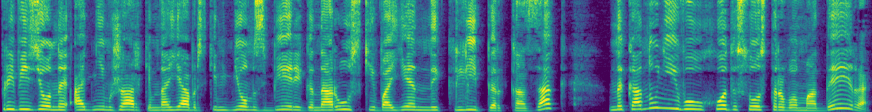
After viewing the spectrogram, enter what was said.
привезенной одним жарким ноябрьским днем с берега на русский военный клипер «Казак», накануне его ухода с острова Мадейра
